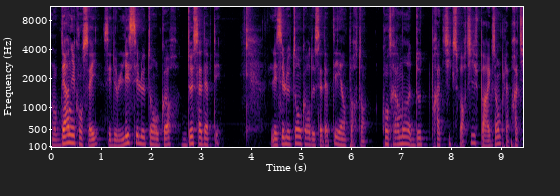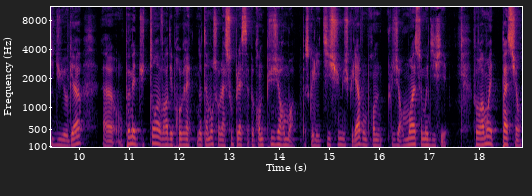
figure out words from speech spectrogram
mon dernier conseil, c'est de laisser le temps au corps de s'adapter. Laisser le temps au corps de s'adapter est important. Contrairement à d'autres pratiques sportives, par exemple, la pratique du yoga, euh, on peut mettre du temps à avoir des progrès, notamment sur la souplesse. Ça peut prendre plusieurs mois, parce que les tissus musculaires vont prendre plusieurs mois à se modifier. Il faut vraiment être patient,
